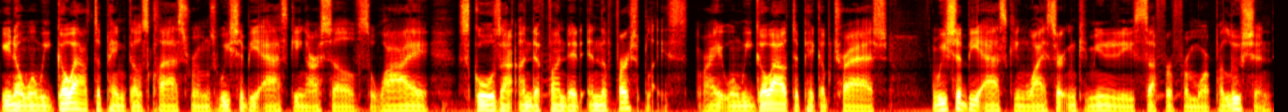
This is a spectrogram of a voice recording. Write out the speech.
you know, when we go out to paint those classrooms, we should be asking ourselves why schools are underfunded in the first place, right? When we go out to pick up trash, we should be asking why certain communities suffer from more pollution.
